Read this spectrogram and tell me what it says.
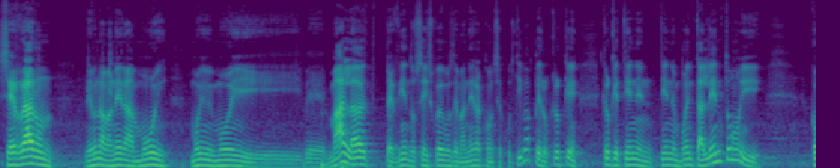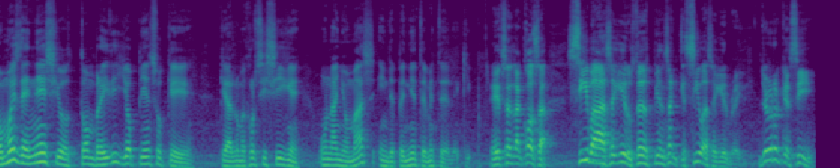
cerraron de una manera muy, muy, muy eh, mala, perdiendo seis juegos de manera consecutiva, pero creo que, creo que tienen, tienen buen talento y como es de necio Tom Brady, yo pienso que, que a lo mejor sí sigue un año más, independientemente del equipo. Esa es la cosa. Sí va a seguir. Ustedes piensan que sí va a seguir Brady. Yo creo que sí.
